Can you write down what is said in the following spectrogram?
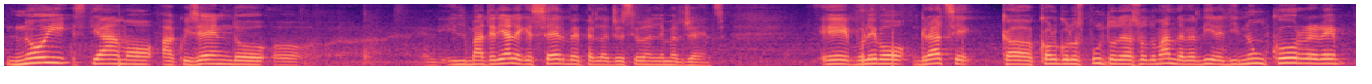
noi stiamo acquisendo oh, il materiale che serve per la gestione dell'emergenza. E volevo, grazie, colgo lo spunto della sua domanda per dire di non correre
